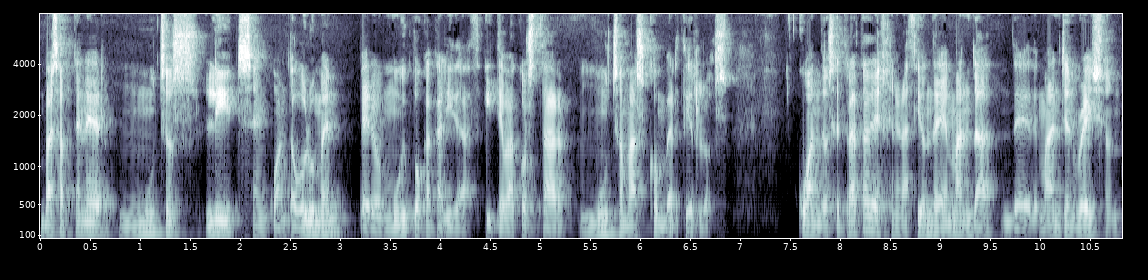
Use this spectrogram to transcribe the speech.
Vas a obtener muchos leads en cuanto a volumen, pero muy poca calidad y te va a costar mucho más convertirlos. Cuando se trata de generación de demanda, de demand generation,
